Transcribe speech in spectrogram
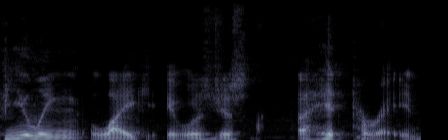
feeling like it was just a hit parade.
